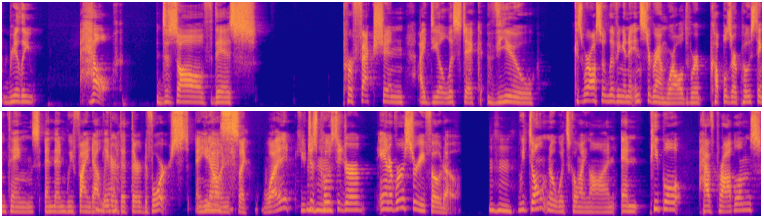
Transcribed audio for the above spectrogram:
really help dissolve this perfection, idealistic view. Because we're also living in an Instagram world where couples are posting things and then we find out yeah. later that they're divorced. And, you yes. know, and it's like, what? You just mm-hmm. posted your anniversary photo. Mm-hmm. We don't know what's going on, and people have problems.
